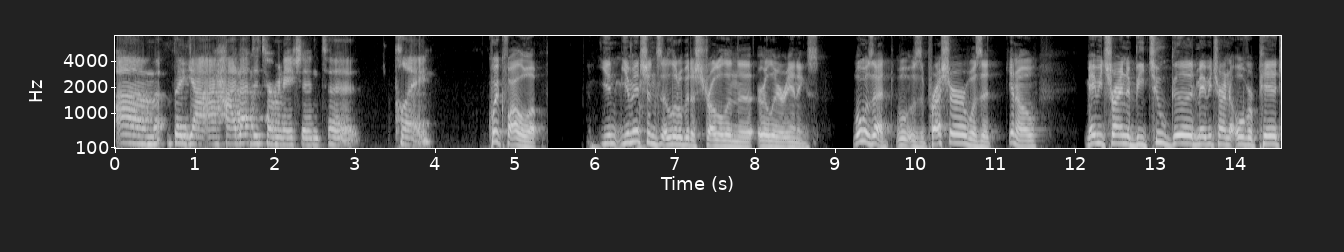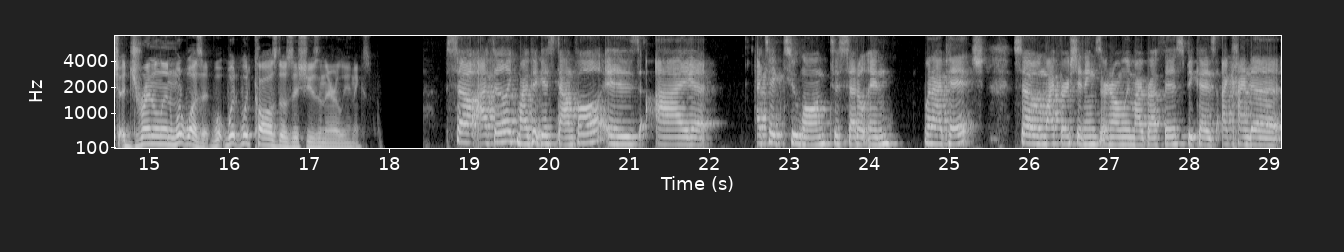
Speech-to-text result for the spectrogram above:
Um, but yeah, I had that determination to play. Quick follow up. You, you mentioned a little bit of struggle in the earlier innings. What was that? What was the pressure? Was it, you know, maybe trying to be too good, maybe trying to overpitch, adrenaline? What was it? What, what, what caused those issues in the early innings? So I feel like my biggest downfall is I I take too long to settle in when I pitch. So my first innings are normally my breakfast because I kind of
